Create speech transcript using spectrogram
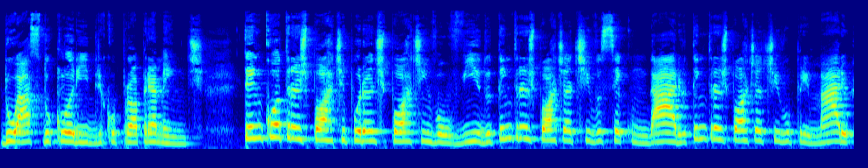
do ácido clorídrico propriamente. Tem cotransporte por antiporte envolvido, tem transporte ativo secundário, tem transporte ativo primário,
